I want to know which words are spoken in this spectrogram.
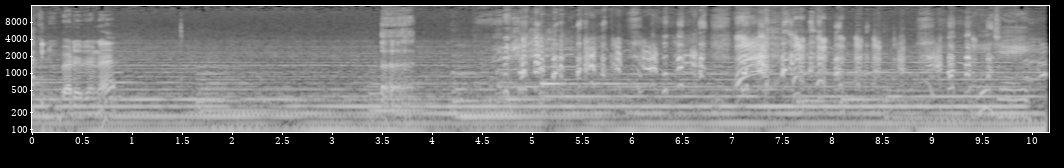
I can do better than that. AJ.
